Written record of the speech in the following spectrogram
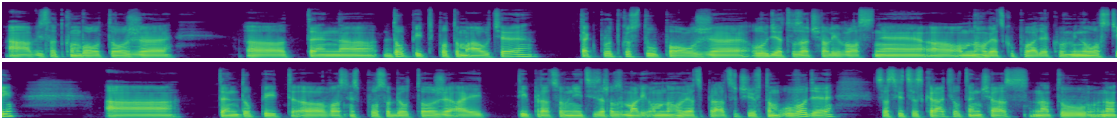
a výsledkom bolo to, že eh, ten eh, dopyt po tom aute tak prudko stúpol, že ľudia to začali vlastne o mnoho viac kupovať ako v minulosti. A ten dopyt vlastne spôsobil to, že aj tí pracovníci zrazu mali o mnoho viac práce, čiže v tom úvode sa síce skrátil ten čas na, tú, na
